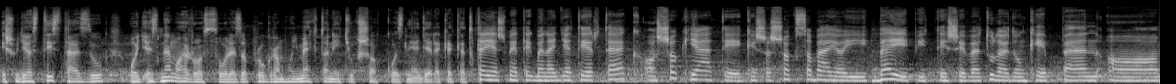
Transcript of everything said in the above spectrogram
és ugye azt tisztá tisztázzuk, hogy ez nem arról szól ez a program, hogy megtanítjuk sakkozni a gyerekeket. Teljes mértékben egyetértek. A sakjáték és a sak szabályai beépítésével tulajdonképpen a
